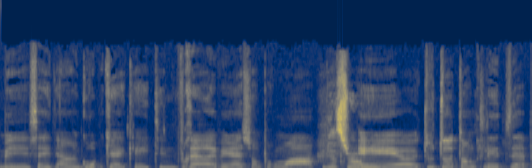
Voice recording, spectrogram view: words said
Mais ça a été un groupe qui a, été une vraie révélation pour moi. Bien sûr. Et euh, tout autant que Led Zepp,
